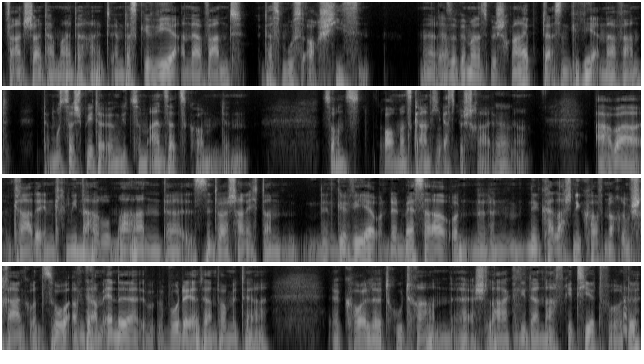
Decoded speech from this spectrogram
Veranstalter meinte halt, ähm, das Gewehr an der Wand, das muss auch schießen. Ne? Ja. Also wenn man das beschreibt, da ist ein Gewehr an der Wand, da muss das später irgendwie zum Einsatz kommen, denn sonst braucht man es gar nicht erst beschreiben. Ja. Ja. Aber gerade in Kriminalromanen, da sind wahrscheinlich dann ein Gewehr und ein Messer und eine Kalaschnikow noch im Schrank und so. Und am Ende wurde er dann doch mit der äh, Keule Truthahn äh, erschlagen, die danach frittiert wurde.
